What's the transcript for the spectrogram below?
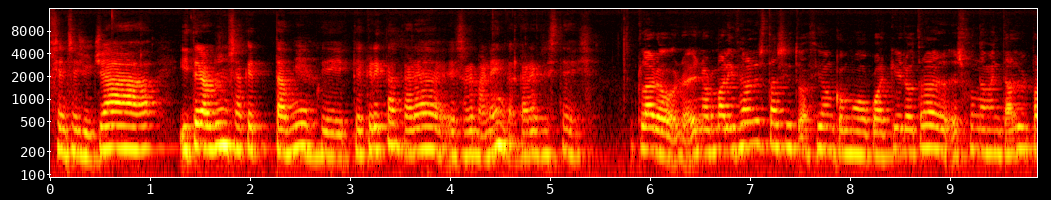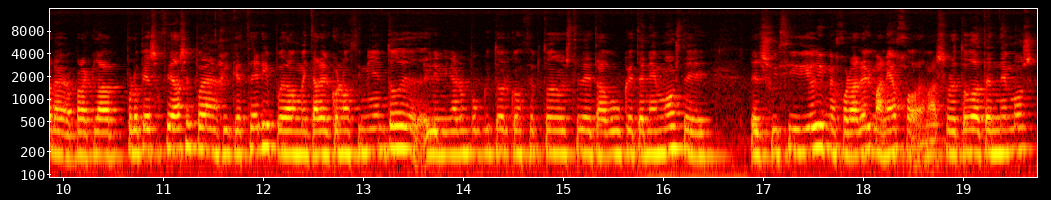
sense jutjar i treure'ns aquest tabú que, que crec que encara és remanent, que encara existeix? Claro, normalizar esta situación como cualquier otra es fundamental para, para que la propia sociedad se pueda enriquecer y pueda aumentar el conocimiento, de eliminar un poquito el concepto este de tabú que tenemos de, del suicidio y mejorar el manejo. Además, sobre todo atendemos,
